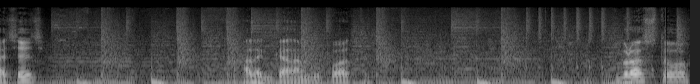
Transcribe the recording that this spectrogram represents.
lecieć. Ale gadam głupoty. Po prostu...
